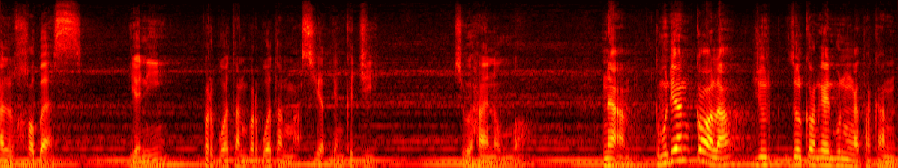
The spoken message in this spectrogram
al-khabas, yakni perbuatan-perbuatan maksiat yang keji Subhanallah. Nah, kemudian qala Zulkarnain pun mengatakan,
